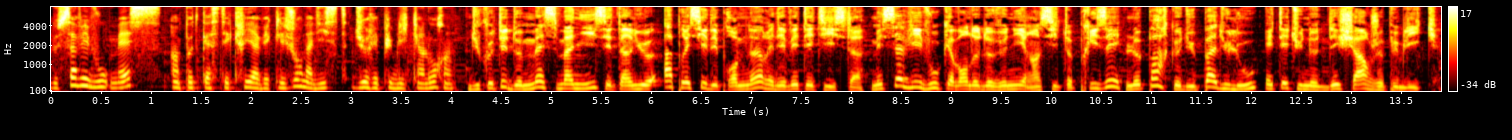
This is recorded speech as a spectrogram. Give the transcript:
Le Savez-vous Metz, un podcast écrit avec les journalistes du Républicain Lorrain. Du côté de Metz-Mani, c'est un lieu apprécié des promeneurs et des vététistes. Mais saviez-vous qu'avant de devenir un site prisé, le parc du Pas du Loup était une décharge publique?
